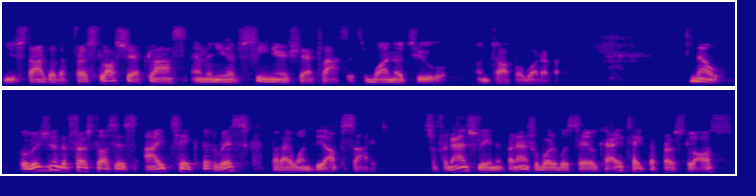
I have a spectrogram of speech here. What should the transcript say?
you start with a first loss share class and then you have senior share classes, one or two on top or whatever. Now, originally the first loss is I take the risk, but I want the upside. So financially, in the financial world, would say, okay, I take the first loss.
